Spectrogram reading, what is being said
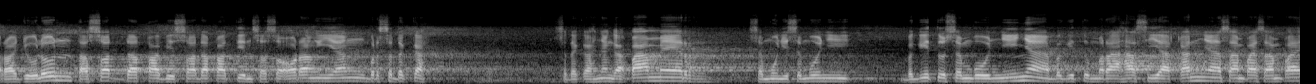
rajulun tasaddaqa bisadaqatin seseorang yang bersedekah. Sedekahnya nggak pamer sembunyi-sembunyi. Begitu sembunyinya begitu merahasiakannya sampai-sampai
